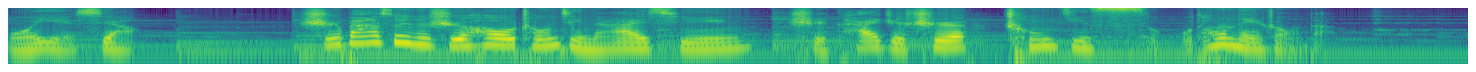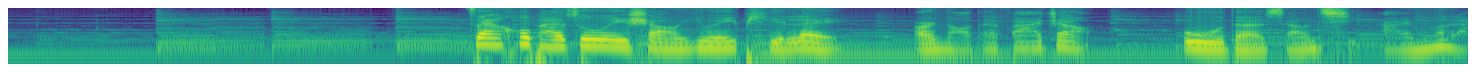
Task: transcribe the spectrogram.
我也笑。十八岁的时候，憧憬的爱情是开着车冲进死胡同那种的。在后排座位上，因为疲累而脑袋发胀。兀的想起 M 来。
